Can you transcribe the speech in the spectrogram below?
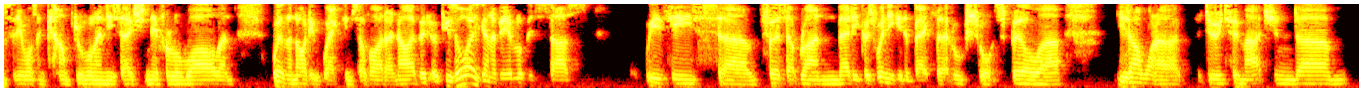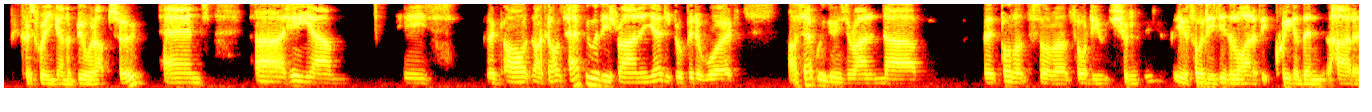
said he wasn't comfortable in his action there for a little while, and whether or not he whacked himself, I don't know. But look, he's always going to be a little bit sus with his um, first up run, Matty, because when you get him back for that little short spell, uh, you don't want to do too much, and um, because where you're going to build up to. And uh, he um, he's oh, like I was happy with his run, and he had to do a bit of work. I was happy with his run, um, but Bullen sort of thought he should. He thought he did the line a bit quicker than harder,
